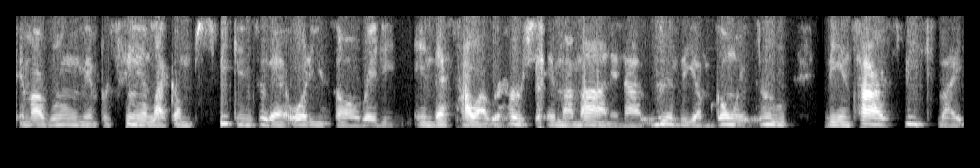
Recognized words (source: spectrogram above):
in my room and pretend like I'm speaking to that audience already, and that's how I rehearse in my mind. And I literally am going through the entire speech like,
